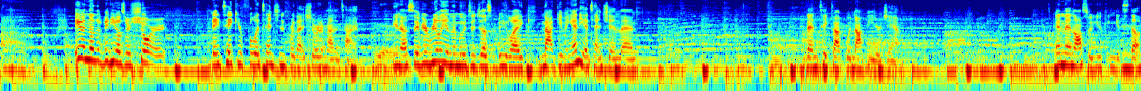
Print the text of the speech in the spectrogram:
uh, even though the videos are short, they take your full attention for that short amount of time. Yeah. You know, so if you're really in the mood to just be like not giving any attention, then then TikTok would not be your jam. And then also you can get stuck.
